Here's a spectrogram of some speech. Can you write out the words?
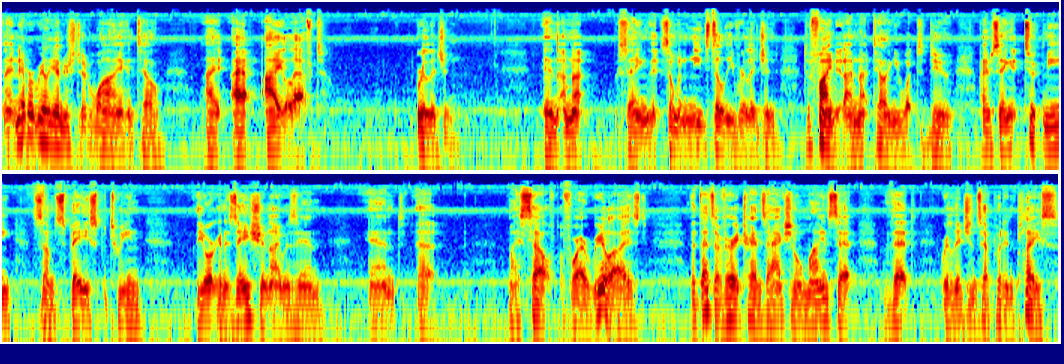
And I never really understood why until I, I, I left religion. And I'm not saying that someone needs to leave religion to find it. I'm not telling you what to do. I'm saying it took me some space between the organization I was in and uh, myself before I realized that that's a very transactional mindset that religions have put in place.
